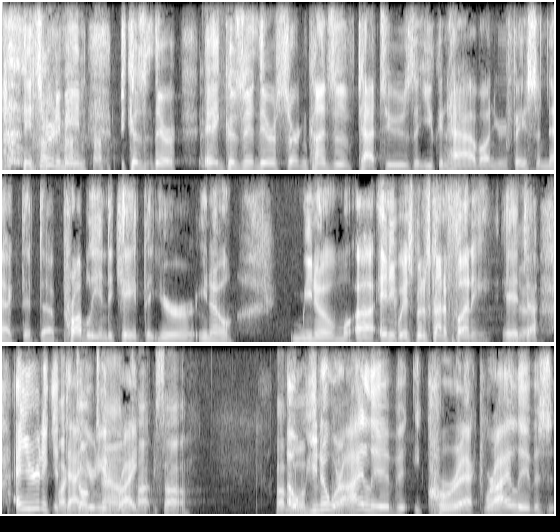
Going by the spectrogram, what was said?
you know what I mean? Because there, because eh, there are certain kinds of tattoos that you can have on your face and neck that uh, probably indicate that you're, you know, you know. Uh, anyways, but it's kind of funny. It, yeah. uh, and you're gonna get like that. You're gonna get right. Type style. Oh, you know where I live? Correct. Where I live is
